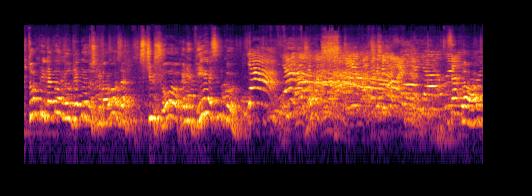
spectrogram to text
кто приготовил для Дедушки Мороза стишок или песенку? За- Так.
